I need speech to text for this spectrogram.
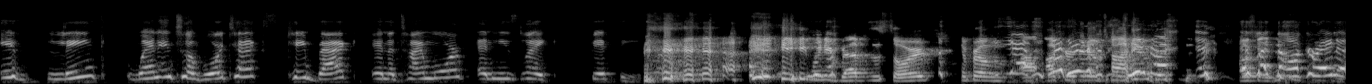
if Link went into a vortex, came back in a time warp, and he's like 50. He- when he grabs the sword from Yeah, Ocarina of Time. you know, It- it's like the ocarina.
